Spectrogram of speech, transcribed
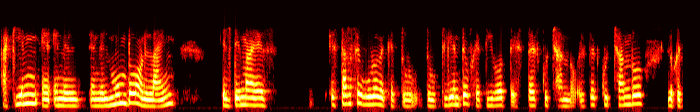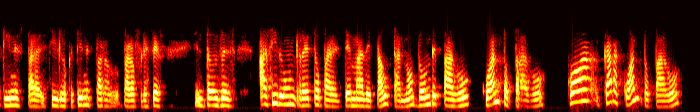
aquí en, el, mundo online el tema es estar seguro de que tu, cliente objetivo te está escuchando, está escuchando lo que tienes para decir, lo que tienes para ofrecer. Entonces, ha sido un reto para el tema de pauta, ¿no? ¿Dónde pago? ¿Cuánto pago? ¿Cada cuánto pago?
